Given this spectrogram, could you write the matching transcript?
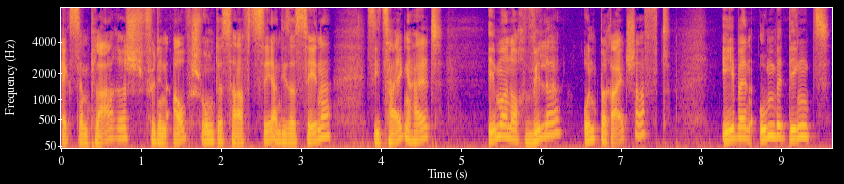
exemplarisch für den Aufschwung des HFC an dieser Szene. Sie zeigen halt immer noch Wille und Bereitschaft, eben unbedingt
